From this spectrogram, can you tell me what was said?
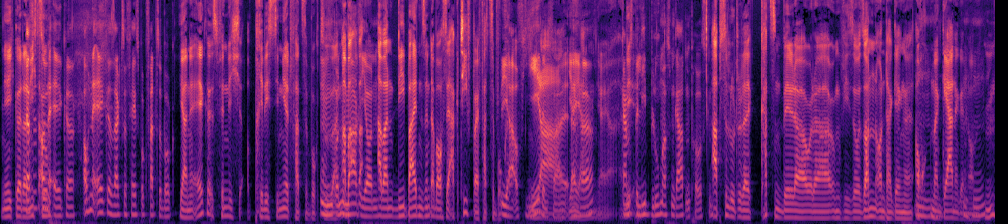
Nee, ich gehöre da Das nicht ist zu. auch eine Elke. Auch eine Elke sagt zu Facebook Fatzebook. Ja, eine Elke ist, finde ich, prädestiniert, Fatzeburg zu Mm, sein. und aber, Marion. aber, aber die beiden sind aber auch sehr aktiv bei Fatzeburg. Ja, auf jeden Ja, Fall. ja, ja, ja, ja. Ganz Die- beliebt Blumen aus dem Garten posten. Absolut. Oder Katzenbilder oder irgendwie so Sonnenuntergänge. Auch Mhm. immer gerne genommen. Hm?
